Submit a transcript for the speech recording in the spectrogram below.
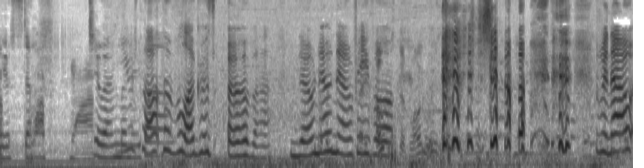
do stuff to earn money. You thought the vlog was over. No, no, no, people. We're now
